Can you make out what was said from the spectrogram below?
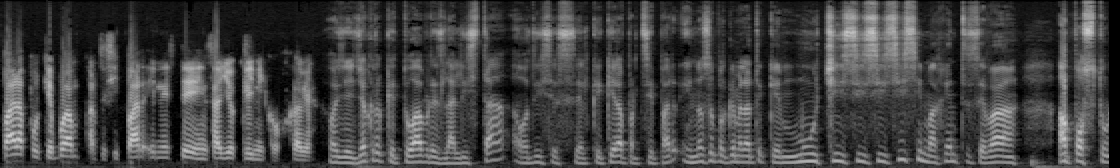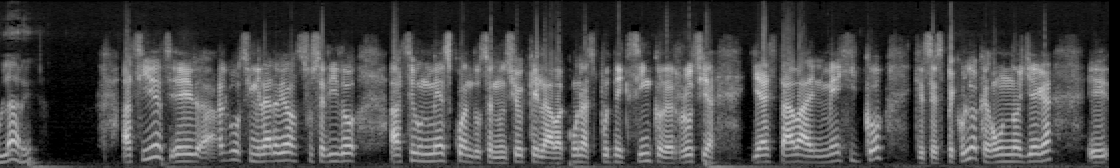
para porque puedan participar en este ensayo clínico, Javier. Oye, yo creo que tú abres la lista o dices el que quiera participar y no sé por qué me late que muchísima gente se va a postular, ¿eh? Así es, eh, algo similar había sucedido hace un mes cuando se anunció que la vacuna Sputnik 5 de Rusia ya estaba en México, que se especuló que aún no llega. Eh,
